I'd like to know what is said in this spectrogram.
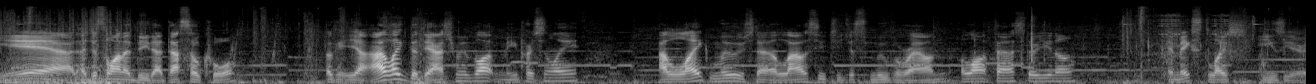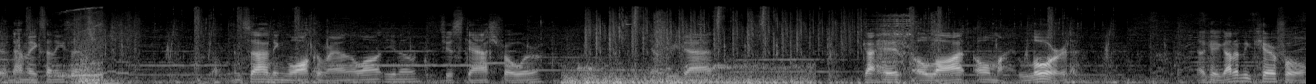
Yeah, I just want to do that. That's so cool. Okay, yeah, I like the dash move a lot, me personally. I like moves that allows you to just move around a lot faster, you know? It makes life easier, if that makes any sense. Instead of having to walk around a lot, you know? Just dash forward. You know, do that. Got hit a lot. Oh my lord. Okay, gotta be careful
